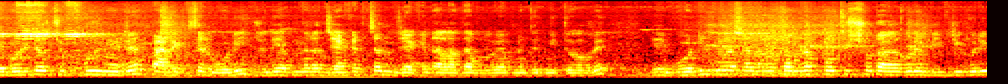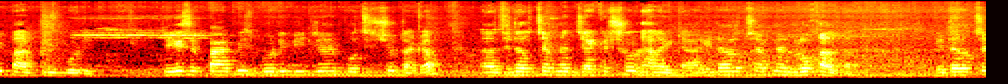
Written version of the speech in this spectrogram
এই বডিটা হচ্ছে ফুল নেটের পাটেক্সের বডি যদি আপনারা জ্যাকেট চান জ্যাকেট আলাদাভাবে আপনাদের নিতে হবে। এই বডিগুলো সাধারণত আমরা পঁচিশশো টাকা করে বিক্রি করি পার পিস বডি ঠিক আছে পার পিস বডি বিক্রি হয় পঁচিশশো টাকা। যেটা হচ্ছে আপনার জ্যাকেট শো ঢালাইটা এটা হচ্ছে আপনার লোকালটা এটা হচ্ছে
